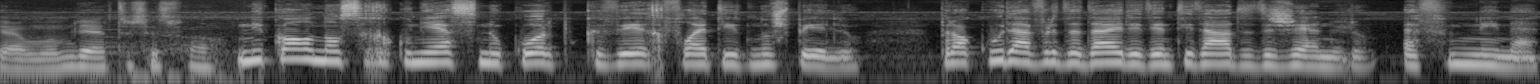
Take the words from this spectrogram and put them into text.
que é uma mulher transexual. Nicole não se reconhece no corpo que vê refletido no espelho. Procura a verdadeira identidade de género, a feminina,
